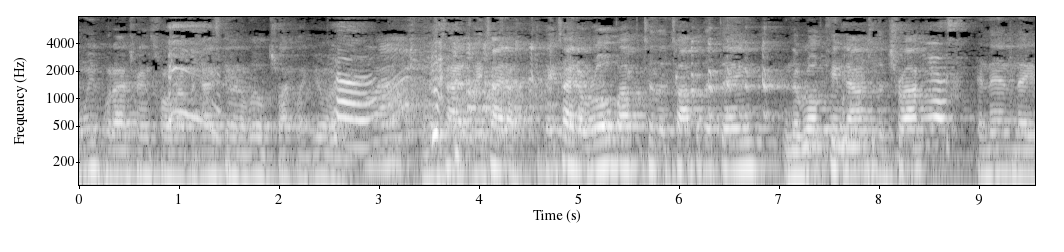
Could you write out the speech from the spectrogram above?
when we put our transformer up. The guys came in a little truck like yours. And they tied, they tied a they tied a rope up to the top of the thing, and the rope came down to the truck. yes. And then they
